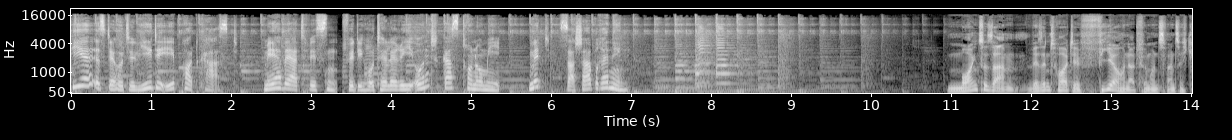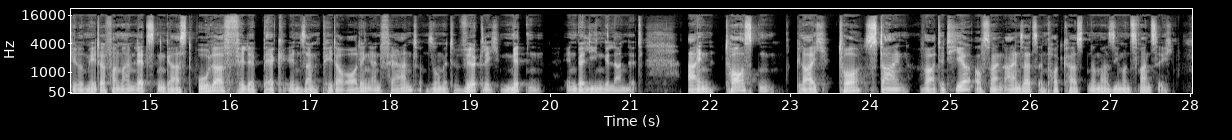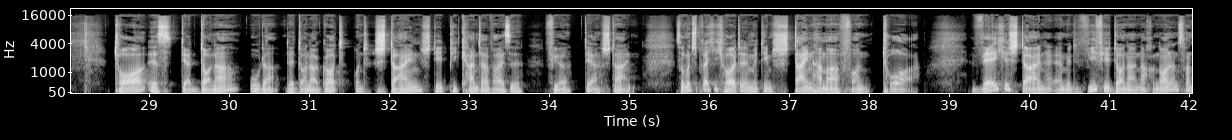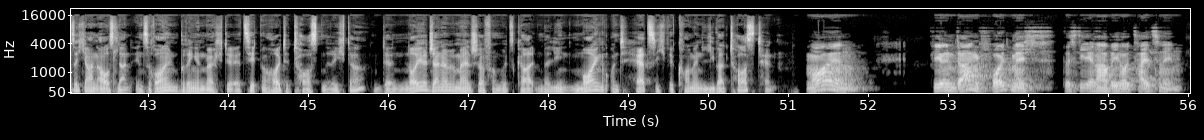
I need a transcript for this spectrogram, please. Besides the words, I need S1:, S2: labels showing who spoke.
S1: Hier ist der Hotelier.de Podcast. Mehrwertwissen für die Hotellerie und Gastronomie mit Sascha Brenning.
S2: Moin zusammen. Wir sind heute 425 Kilometer von meinem letzten Gast Olaf Philipp Beck in St. Peter-Ording entfernt und somit wirklich mitten in Berlin gelandet. Ein Thorsten gleich Thorstein wartet hier auf seinen Einsatz im Podcast Nummer 27. Thor ist der Donner oder der Donnergott und Stein steht pikanterweise für der Stein. Somit spreche ich heute mit dem Steinhammer von Thor. Welche Steine er mit wie viel Donner nach 29 Jahren Ausland ins Rollen bringen möchte, erzählt mir heute Thorsten Richter, der neue General Manager vom Ritz-Carlton Berlin. Moin und herzlich willkommen, lieber Thorsten.
S3: Moin. Vielen Dank. Freut mich, dass ich die Ehre habe, hier heute teilzunehmen.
